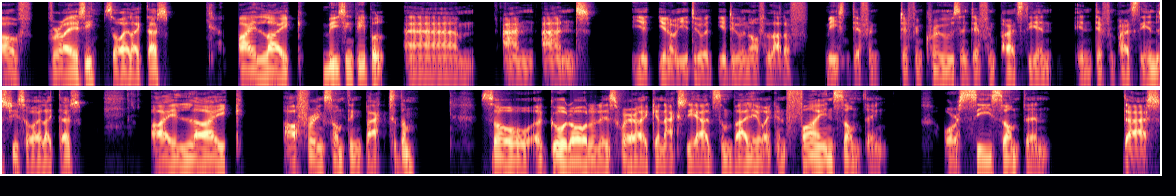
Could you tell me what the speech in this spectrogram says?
of variety. So I like that. I like meeting people. Um, and, and you, you know, you do it, you do an awful lot of meeting different, different crews and different parts of the, in, in different parts of the industry. So I like that. I like offering something back to them. So a good audit is where I can actually add some value. I can find something or see something that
